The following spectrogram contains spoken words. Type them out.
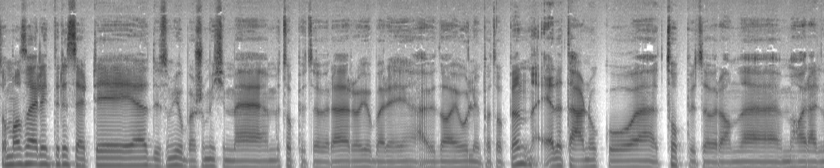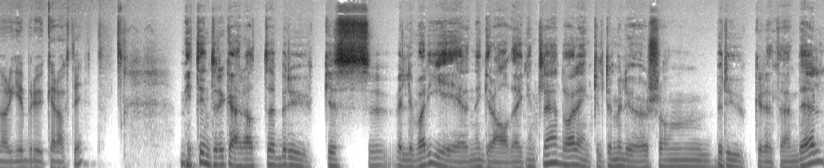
Thomas er litt interessert i du som jobber så mye med, med topputøvere her, og jobber i, i Olympiatoppen. Er dette her noe eh, topputøverne vi har her i Norge, bruker aktivt? Mitt inntrykk er at det brukes veldig varierende grad, egentlig. Du har enkelte miljøer som bruker det til en del.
